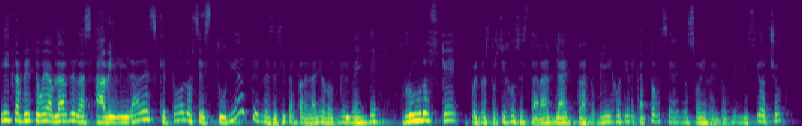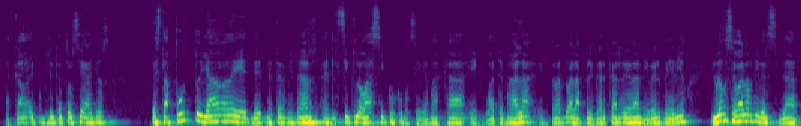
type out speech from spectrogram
Y también te voy a hablar de las habilidades que todos los estudiantes necesitan para el año 2020, rubros que pues nuestros hijos estarán ya entrando. Mi hijo tiene 14 años hoy en el 2018, acaba de cumplir 14 años, está a punto ya de, terminar el ciclo básico, como se llama acá en Guatemala, entrando a la primera carrera a nivel medio, y luego se va a la universidad.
